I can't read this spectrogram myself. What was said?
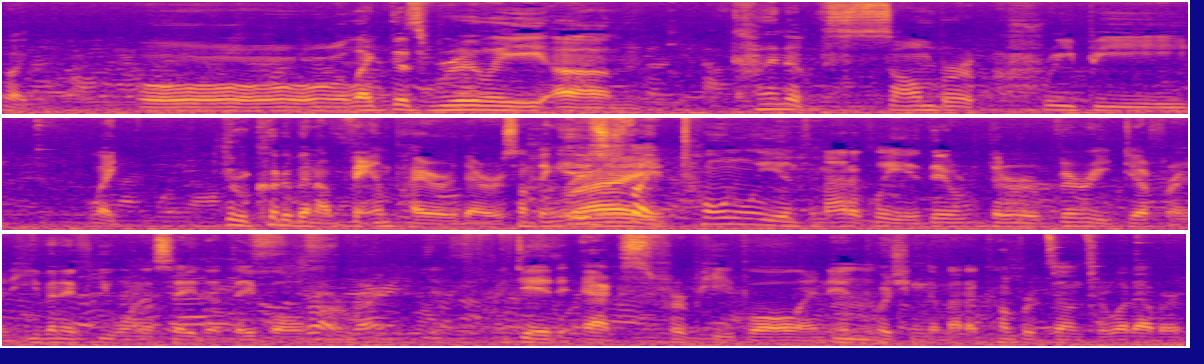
like, oh, like this really um, kind of somber, creepy, like there could have been a vampire there or something. It was just like tonally and thematically, they're they're very different. Even if you want to say that they both did X for people and, and pushing them out of comfort zones or whatever.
